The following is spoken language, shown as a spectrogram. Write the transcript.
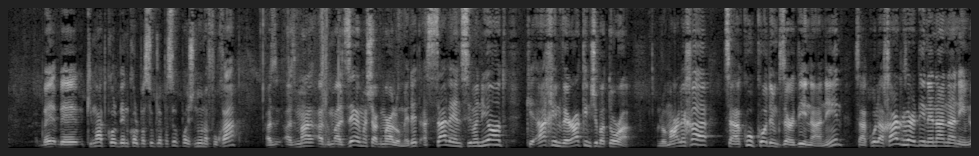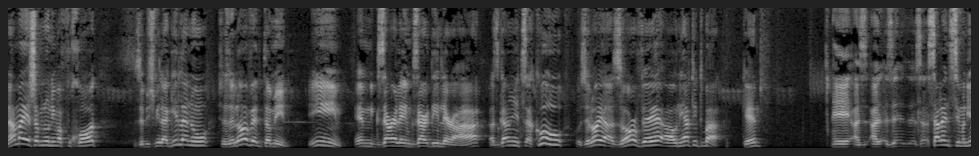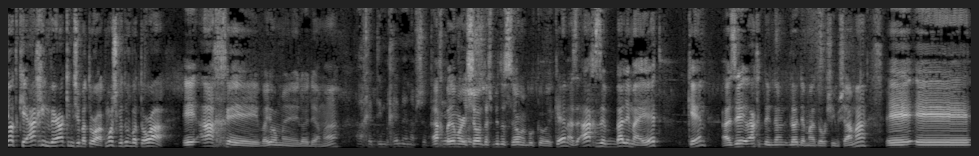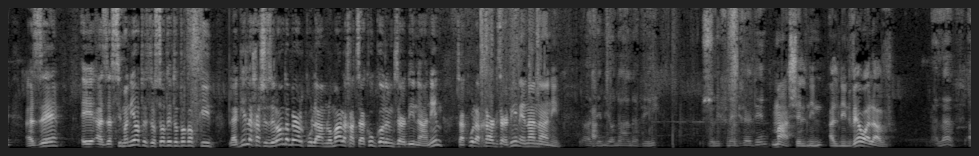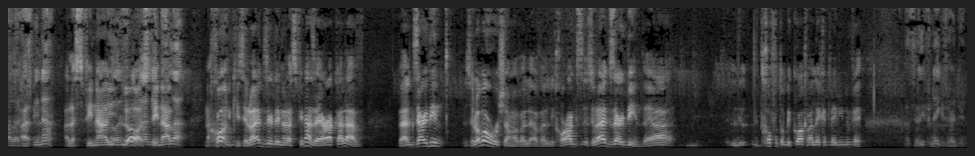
ב- ב- כמעט כל, בין כל פסוק לפסוק פה יש נון הפוכה, אז, אז מה, על זה מה שהגמרא לומדת, עשה להן סימניות כאחין ורקין שבתורה. לומר לך, צעקו קודם גזר דין נענין, צעקו לאחר גזר דין אינן נענים. למה יש שם נונים הפוכות? זה בשביל להגיד לנו שזה לא עובד תמיד. אם הם נגזר עליהם גזר דין לרעה, אז גם אם יצעקו, זה לא יעזור והאונייה תטבע, כן? אה, אז אז- אז- עשה להן סימניות כאחין ורקין שבתורה, כמו שכתוב בתורה, אה, אח אה, ביום לא יודע מה, אך את דמכנה נפשתך. אח ביום הראשון תשביתו סיום מבוקר, כן? אז אח זה בא למעט, כן? אז זה אח, לא יודע מה דורשים שמה, אה, אה, אז זה, אה, אז הסימניות עושות את אותו תפקיד, להגיד לך שזה לא מדבר על כולם, לומר לך צעקו קודם גזר דין נענין, צעקו לאחר גזר דין אינן נענין. אז עם יונה הנביא, זה לפני גזר דין? מה, של נין- על נינווה או עליו? עליו, על הספינה. על הספינה, לא, הספינה. נכון, כי זה לא היה גזר דין על הספינה, זה היה רק עליו. והיה גזר דין, זה לא ברור שם, אבל, אבל לכאורה זה לא היה גזר דין, זה היה לדחוף אותו בכוח ללכת לנינווה. אז זה לפני גזר דין.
